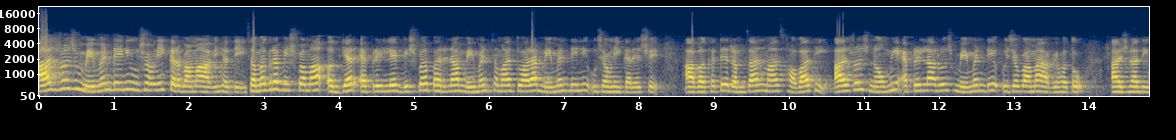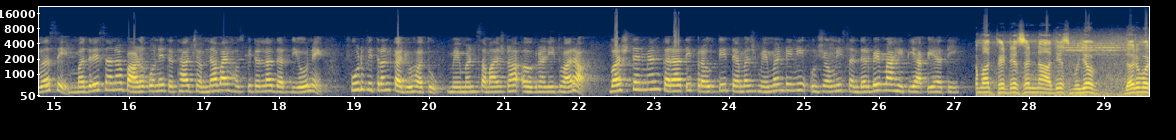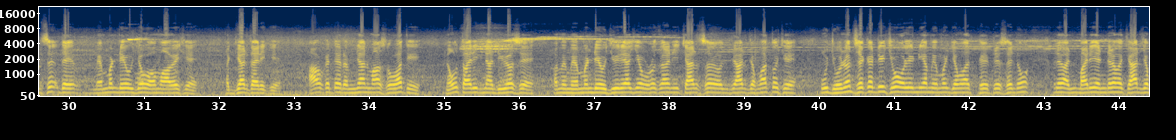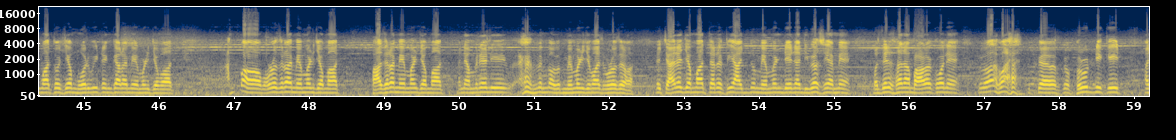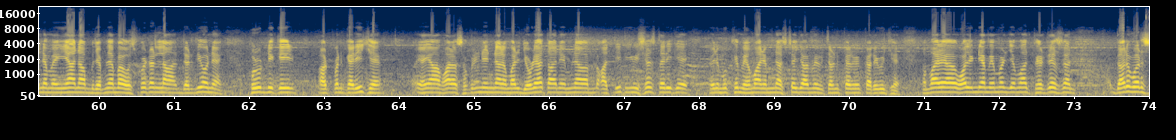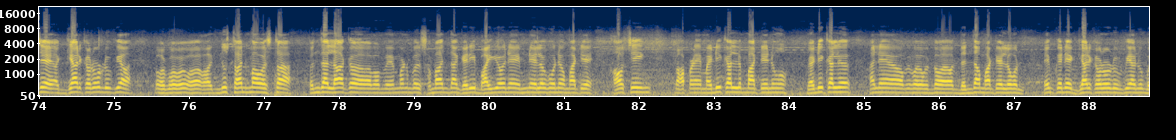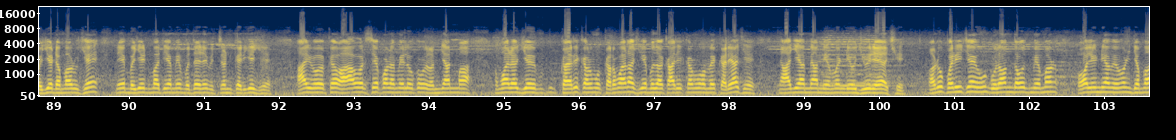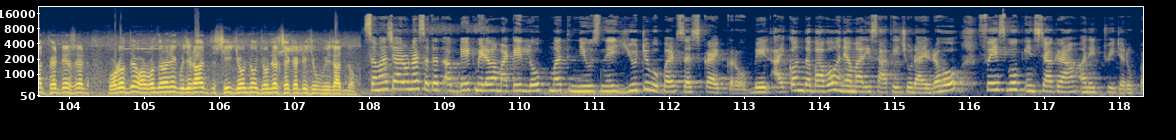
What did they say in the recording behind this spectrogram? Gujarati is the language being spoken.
આજ રોજ મેમન ડેની ઉજવણી કરવામાં આવી હતી. સમગ્ર વિશ્વમાં અગિયાર એપ્રિલે વિશ્વભરના મેમન સમાજ દ્વારા મેમન ડેની ઉજવણી કરે છે. આ વખતે રમઝાન માસ હોવાથી આજ રોજ નવમી એપ્રિલના રોજ મેમન ડે ઉજવવામાં આવ્યો હતો. આજના દિવસે મદ્રેસાના બાળકોને તથા જમનાબાઈ હોસ્પિટલના દર્દીઓને ફૂડ વિતરણ કર્યું હતું. મેમન સમાજના અગ્રણી દ્વારા વર્ષ દરમિયાન કરાતી પ્રવૃત્તિ તેમજ મેમન ડેની ઉજવણી સંદર્ભે માહિતી આપી હતી. સમાજ ફેડરેશનના આદેશ મુજબ દર વર્ષે મેમન ડે ઉજવવામાં આવે છે, અગિયાર તારીખે. આ વખતે રમજાન માસ હોવાથી નવ તારીખના દિવસે અમે મેમન ડે ઉજવી રહ્યા છીએ. વડોદરાની ચાર ચાર જમાતો છે. હું જોનલ સેક્રેટરી છું, ઓલ ઇન્ડિયા મેમન જમાત ફેડરેશનનો અને મારી અંડરમાં ચાર જમાતો છે. મોરબી ટંકારા મેમણ જમાત વડોદરા મેમણ જમાત, પાદરા મેમણ જમાત અને અમરેલી મેમણ જમાત વડોદરા. એ ચારે જમાત તરફથી આજનો મેમણ ડેના દિવસે અમે મદ્રેસાના બાળકોને ફ્રૂટની કીટ અને અહીંયાના જેમને હોસ્પિટલના દર્દીઓને ફ્રૂટની કીટ અર્પણ કરી છે. અહીંયા અમારા સુપ્રિન્ટેન્ડન્ટ અમારી જોડ્યા હતા અને એમના અતિથિ વિશેષ તરીકે એને મુખ્ય મહેમાન એમના સ્ટેજ અમે વિતરણ કર્યું છે. અમારે all India member Jamat federation દર વર્ષે અગિયાર કરોડ રૂપિયા હિન્દુસ્તાનમાં વસતા પંદર લાખ મેમણ સમાજના ગરીબ ભાઈઓને એમને લોકોને માટે હાઉસિંગ આપણે મેડિકલ માટેનું મેડિકલ અને ધંધા માટે લોન. એમ કરીને અગિયાર કરોડ રૂપિયાનું બજેટ અમારું છે ને એ બજેટમાંથી અમે બધાને વિતરણ કરીએ છીએ. આ આ વર્ષે પણ અમે લોકો રમજાનમાં અમારા જે કાર્યક્રમો કરવાના છે, એ બધા કાર્યક્રમો અમે કર્યા છે. આજે અમે આ મેમન ડે ઉજવી રહ્યા છીએ. મારો પરિચય, હું Ghulam Daud Memon all India Memon, Jamat federation, Vadodara, વડોદરાની ગુજરાત, સી ઝોનનો ઝોનલ સેક્રેટરી છું ગુજરાતનો. સમાચારોના સતત અપડેટ મેળવવા માટે લોકમત ન્યૂઝને યુટ્યુબ ઉપર સબસ્ક્રાઇબ કરો. બેલ આઇકોન દબાવો અને અમારી સાથે જોડાયેલ રહો ફેસબુક, ઇન્સ્ટાગ્રામ અને ટ્વિટર ઉપર.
